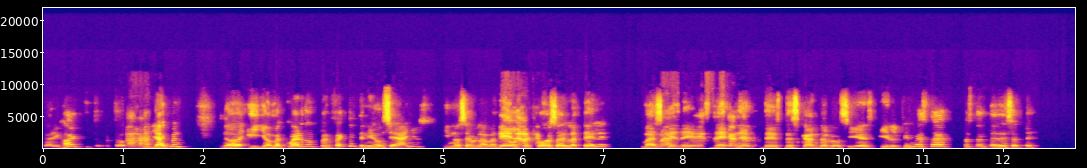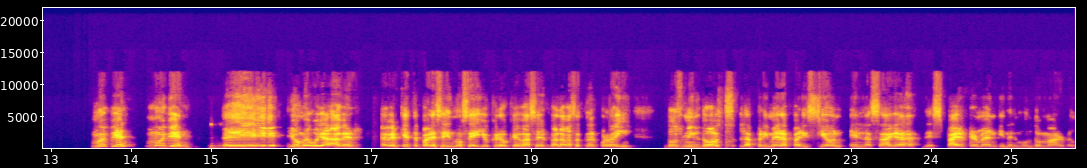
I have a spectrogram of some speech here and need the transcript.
Gary Hart, interpretado por Jackman, ¿no? Y yo me acuerdo perfecto, tenía 11 años y no se hablaba de, otra cosa en la tele más, que de, este de, este escándalo, así es. Y el filme está bastante decente. Muy bien, muy bien. Eh, yo me voy a, a, ver, a ver qué te parece. No sé, yo creo que va a ser, la vas a tener por ahí. 2002, la primera aparición en la saga de Spider-Man en el mundo Marvel.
